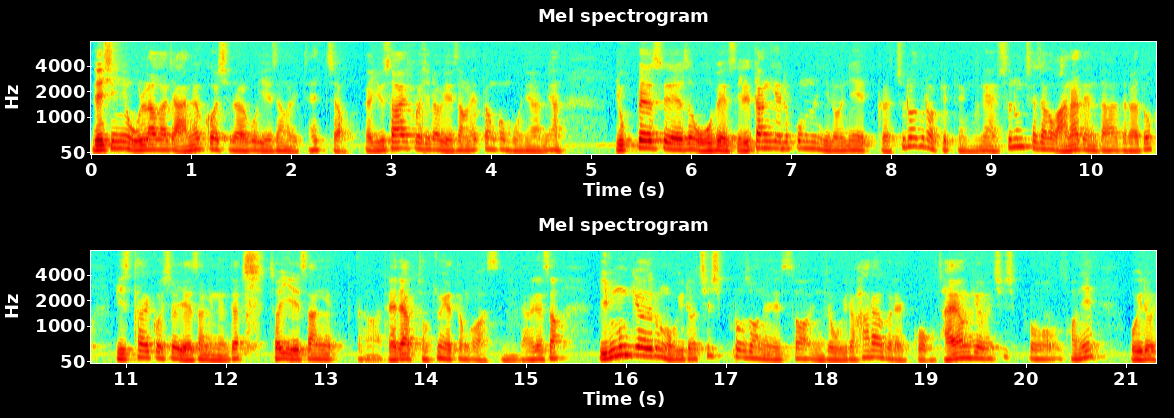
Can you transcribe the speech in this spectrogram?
내신이 올라가지 않을 것이라고 예상을 했죠. 그러니까 유사할 것이라고 예상을 했던 건 뭐냐면 6배수에서 5배수, 1단계를 뽑는 인원이 그 줄어들었기 때문에 수능 체제가 완화된다 하더라도 비슷할 것이라 예상했는데 저희 예상이 어, 대략 적중했던 것 같습니다. 그래서 인문계열은 오히려 70% 선에서 이제 오히려 하락을 했고 자연계열은 70% 선이 오히려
